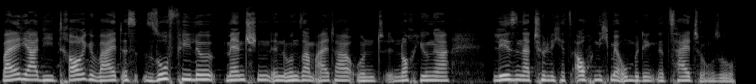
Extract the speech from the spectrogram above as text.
weil ja die traurige Wahrheit ist, so viele Menschen in unserem Alter und noch jünger lesen natürlich jetzt auch nicht mehr unbedingt eine Zeitung so.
